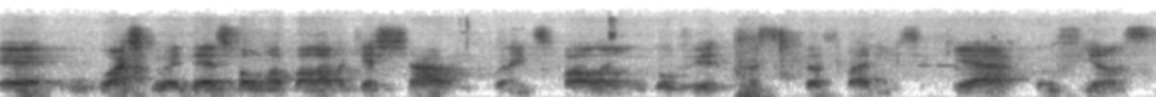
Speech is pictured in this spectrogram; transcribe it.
É, eu acho que o Edés falou uma palavra que é chave quando a gente fala em governança e transparência, que é a confiança.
